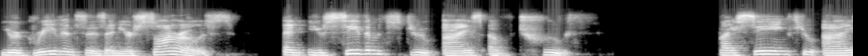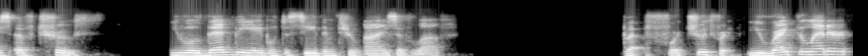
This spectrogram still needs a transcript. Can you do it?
your grievances and your sorrows, and you see them through eyes of truth. By seeing through eyes of truth, you will then be able to see them through eyes of love. But for truth for you write the letter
